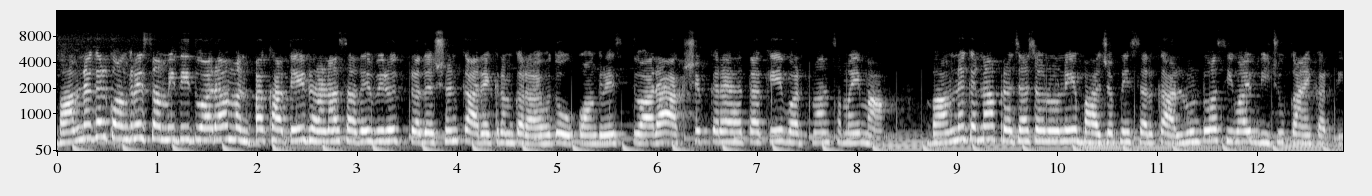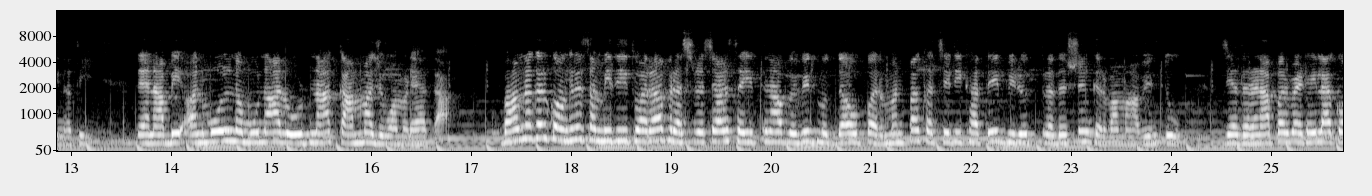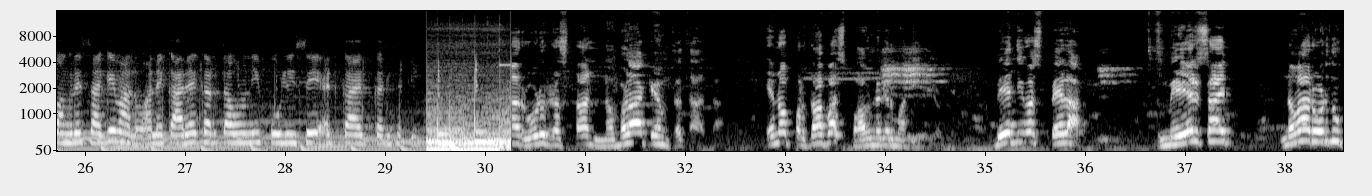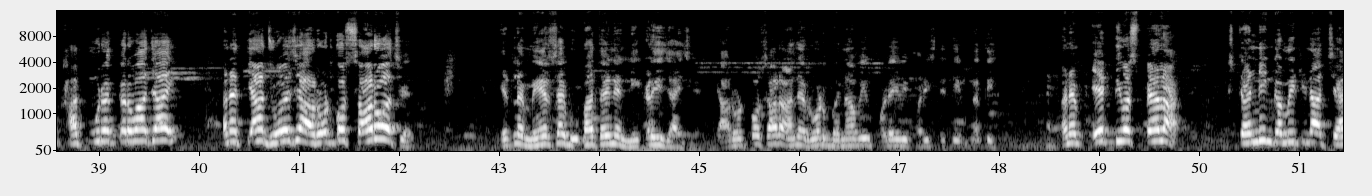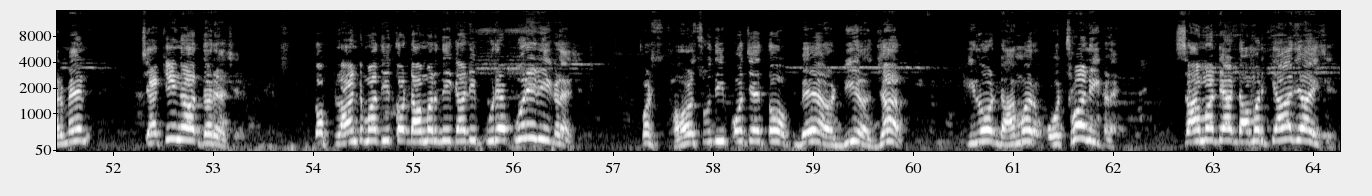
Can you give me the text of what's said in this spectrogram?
ભાવનગર કોંગ્રેસ સમિતિ દ્વારા મનપા ખાતે ધરણા સાથે વિરોધ પ્રદર્શન કાર્યક્રમ કરાયો હતો. કોંગ્રેસ દ્વારા આક્ષેપ કરાયા હતા કે વર્તમાન સમયમાં ભાવનગરના પ્રજાજનોને ભાજપની સરકાર લૂંટવા સિવાય બીજું કાંઈ કરતી નથી. તેના બે અનમોલ નમૂના રોડના કામમાં જોવા મળ્યા હતા. ભાવનગર કોંગ્રેસ સમિતિ દ્વારા ભ્રષ્ટાચાર સહિતના વિવિધ મુદ્દાઓ પર મનપા કચેરી ખાતે વિરોધ પ્રદર્શન કરવામાં આવ્યું હતું. જ્યાં ધરણા પર બેઠેલા કોંગ્રેસ આગેવાનો અને કાર્યકર્તાઓની પોલીસે અટકાયત કરી હતી. રોડ રસ્તા નબળા કેમ થતા હતા? એનો પર્દાફાશ ભાવનગરમાંથી થયો છે. બે દિવસ પહેલા મેયર સાહેબ નવા રોડનું ખાતમુહૂર્ત કરવા જાય અને ત્યાં જોવે છે આ રોડ તો સારો છે. એટલે મેયર સાહેબ ઊભા થઈને નીકળી જાય છે કે આ રોડ તો સારો અને રોડ બનાવવી પડે એવી પરિસ્થિતિ નથી. અને એક દિવસ પહેલા સ્ટેન્ડિંગ કમિટીના ચેરમેન ચેકિંગ હાથ ધરે છે. તો પ્લાન્ટમાંથી તો ડામરની ગાડી પૂરેપૂરી નીકળે છે. પણ સ્થળ સુધી પહોંચે તો બે અઢી હજાર કિલો ડામર ઓછો નીકળે. શા માટે આ ડામર ક્યાં જાય છે?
